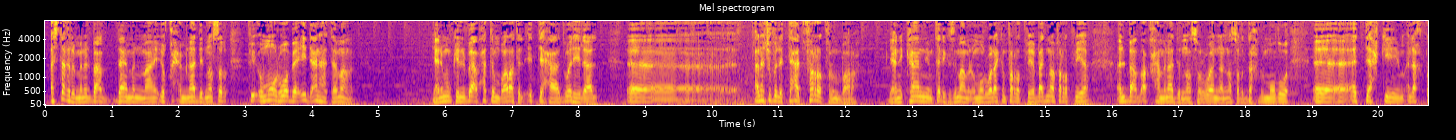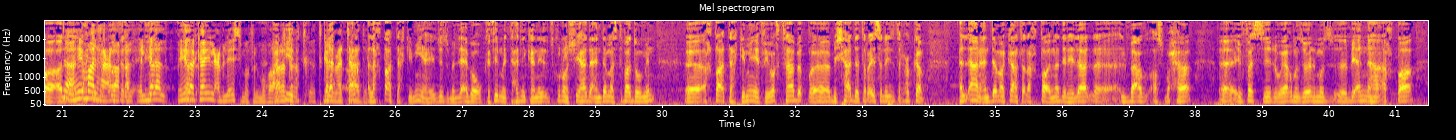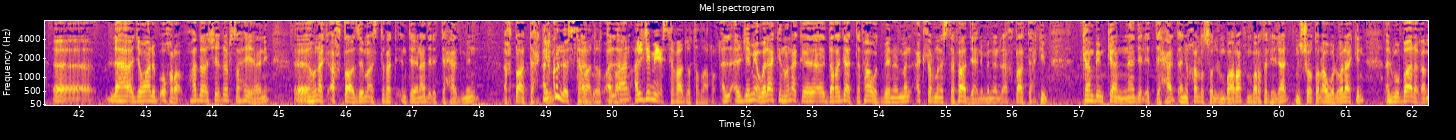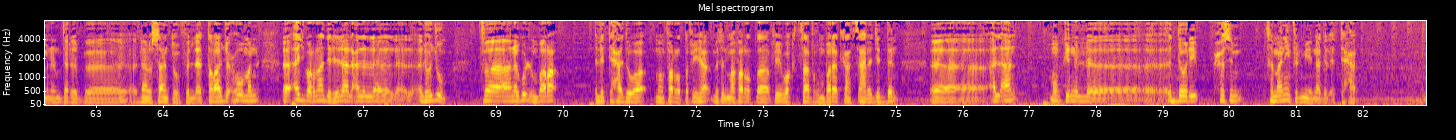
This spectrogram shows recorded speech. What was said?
أستغرب من البعض دائما ما يقحم نادي النصر في أمور هو بعيد عنها تماما. يعني ممكن البعض حتى مباراة الاتحاد والهلال آه أنا أشوف الاتحاد فرط في المباراة. يعني كان يمتلك زمام الأمور ولكن فرط فيها. بعد ما فرط فيها البعض اقحم نادي النصر وأن النصر دخل بموضوع آه التحكيم الأخطاء لا هي ما لها علاقة. الهلال الهلال كان يلعب لاسمه في المباراة أنا اتكلم عن التعادل. الأخطاء التحكيمية هي جزء من اللعبة وكثير من الاتحادين كانوا يذكرون الشيء هذا عندما استفادوا من آه أخطاء تحكيمية في وقت سابق آه بشهادة رئيس لجنة الحكام. الآن عندما كانت الأخطاء نادي الهلال آه، البعض أصبح آه، يفسر ويغمز ويلمز بأنها أخطاء آه، لها جوانب أخرى. هذا شيء غير صحيح. يعني هناك أخطاء زي ما استفدت أنت يا نادي الاتحاد من أخطاء التحكيم. الكل استفاد وتضرر الآن الجميع استفاد وتضرر. الجميع ولكن هناك درجات تفاوت بين من أكثر من استفاد يعني من اخطاء التحكيم. كان بإمكان نادي الاتحاد أن يخلص المباراة في مباراة الهلال من الشوط الأول ولكن المبالغة من المدرب آه، نانو سانتو في التراجع هو من آه، أجبر نادي الهلال على الهجوم. فأنا أقول المباراة الاتحاد هو من فرط فيها مثل ما فرط في وقت سابق مباريات كانت سهلة جدا. آه الآن ممكن الدوري حسم 80% نادي الاتحاد.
